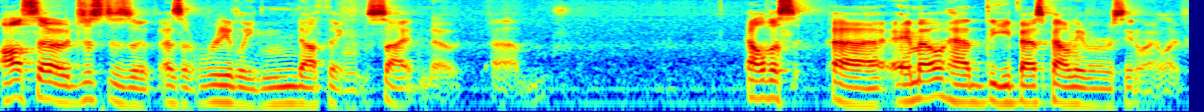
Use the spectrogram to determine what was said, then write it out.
Also, just as a as a really nothing side note, um, Elvis uh, Amoh had the best penalty I've ever seen in my life.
